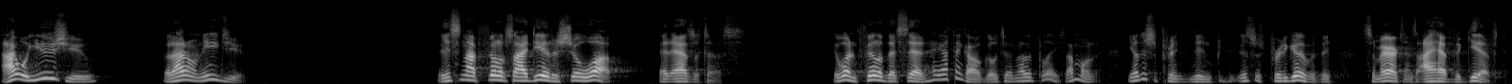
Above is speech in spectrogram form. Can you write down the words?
I will use you, but I don't need you. It's not Philip's idea to show up at Azotus. It wasn't Philip that said, "Hey, I think I'll go to another place. I'm going to, You know, this is pretty, this was pretty good with the Samaritans. I have the gift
